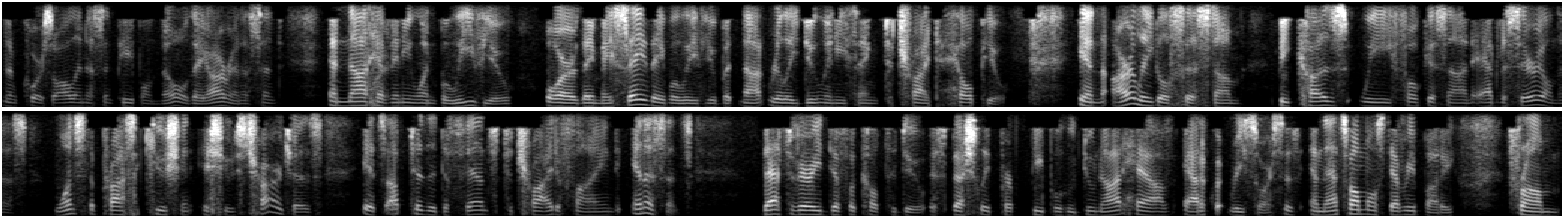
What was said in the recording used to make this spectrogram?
And of course, all innocent people know they are innocent and not have anyone believe you, or they may say they believe you, but not really do anything to try to help you. In our legal system, because we focus on adversarialness, once the prosecution issues charges, it's up to the defense to try to find innocence. That's very difficult to do, especially for people who do not have adequate resources, and that's almost everybody, from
